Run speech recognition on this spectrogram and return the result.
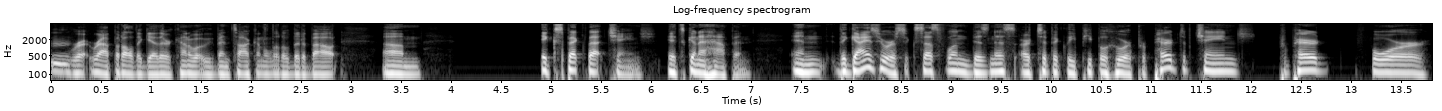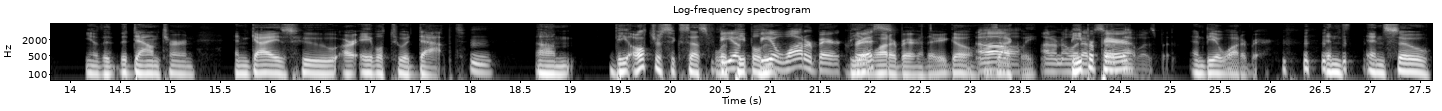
Mm. wra- wrap it all together. Kind of what we've been talking a little bit about. Um, expect that change. It's going to happen. And the guys who are successful in business are typically people who are prepared to change, prepared for you know the, the downturn, and guys who are able to adapt. Mm. Um, the ultra successful Be a people be who a water bear, Chris. be a water bear. There you go. Oh, exactly I don't know Be what prepared. that was, but and be a water bear. and and so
